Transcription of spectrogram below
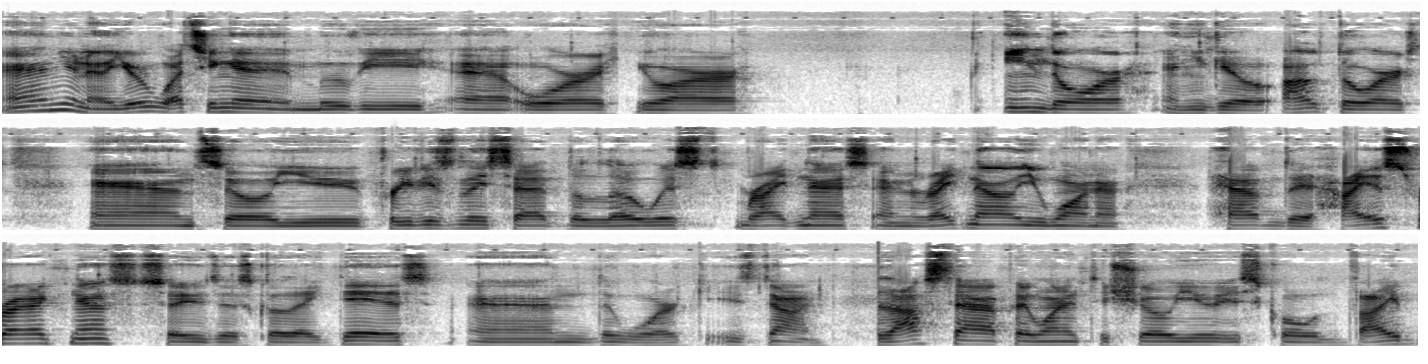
And you know, you're watching a movie uh, or you are indoor and you go outdoors and so you previously set the lowest brightness and right now you want to have the highest brightness so you just go like this and the work is done. The last app I wanted to show you is called Vybe.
